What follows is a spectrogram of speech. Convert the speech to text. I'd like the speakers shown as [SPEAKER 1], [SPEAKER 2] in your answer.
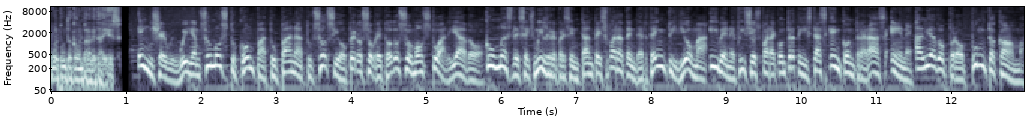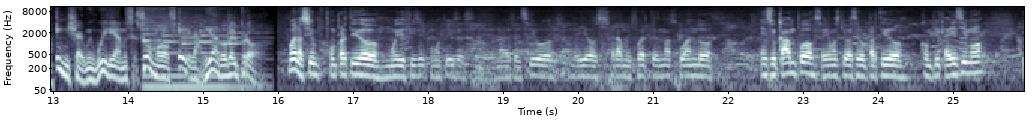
[SPEAKER 1] boostmobile.com.
[SPEAKER 2] En Sherwin Williams somos tu compa, tu pana, tu socio, pero sobre todo somos tu aliado. Con más de 6.000 representantes para atenderte en tu idioma y beneficios para contratistas que encontrarás en aliadopro.com. En Sherwin Williams somos el aliado del PRO.
[SPEAKER 3] Bueno, sí, fue un partido muy difícil, como tú dices, eh, no defensivo. Ellos eran muy fuertes, más jugando en su campo. Sabíamos que iba a ser un partido complicadísimo.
